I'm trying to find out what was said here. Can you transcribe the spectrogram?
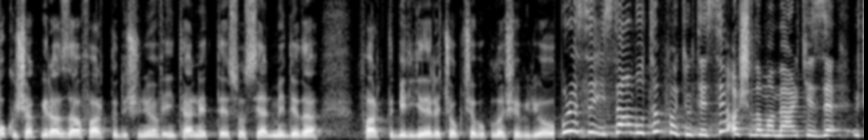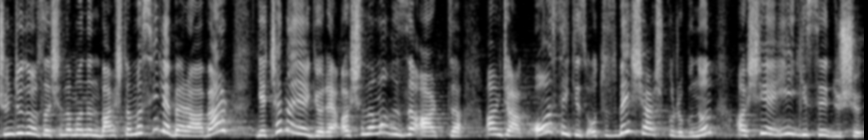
o kuşak biraz daha farklı düşünüyor. İnternette, sosyal medyada farklı bilgilere çok çabuk ulaşabiliyor. Burası İstanbul Tıp Fakültesi aşılama merkezi. Üçüncü doz aşılamanın başlamasıyla beraber geçen aya göre aşılama hızı arttı. Ancak 18-35 yaş grubunun aşıya ilgisi düşük.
